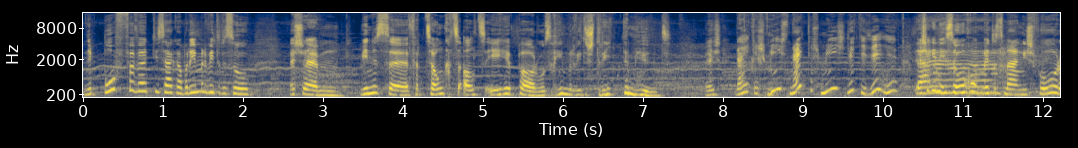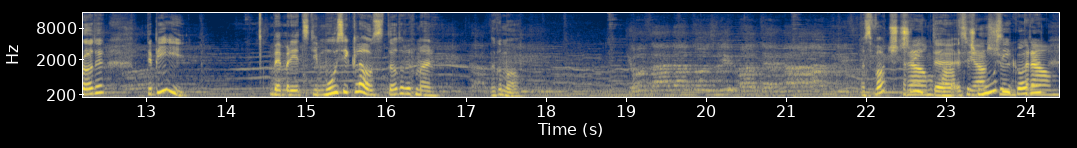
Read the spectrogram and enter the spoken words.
nicht puffen, würde ich sagen, aber immer wieder so, es ist ähm, wie ein äh, verzanktes altes Ehepaar, das sich immer wieder streiten müssen. Weißt, nein, das ist meins, nein, das ist meins, nicht das. Das ist irgendwie so kommt mir das manchmal vor, oder? Dabei, wenn man jetzt die Musik hört, oder? Ich meine, schau mal. Was willst du streiten? Es ist ja, Musik, schön, oder? Traum.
